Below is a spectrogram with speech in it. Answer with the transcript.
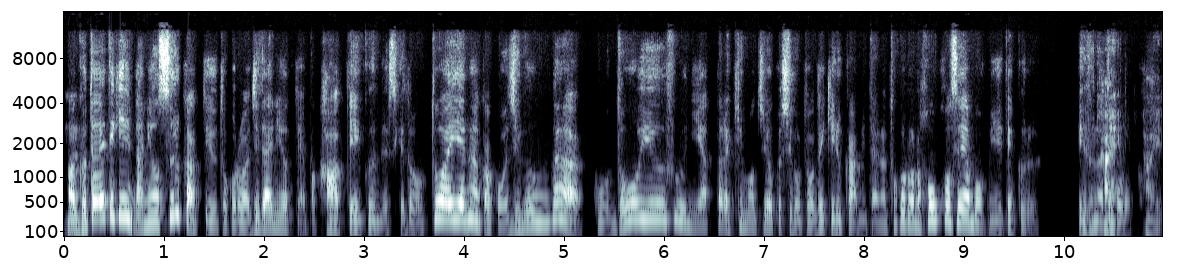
まあ、具体的に何をするかっていうところは時代によってやっぱ変わっていくんですけど、とはいえなんかこう自分がこうどういうふうにやったら気持ちよく仕事をできるかみたいなところの方向性はもう見えてくるっていうふうなはいところはい。っ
